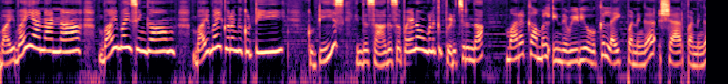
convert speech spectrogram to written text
பை பை அண்ணா அண்ணா. பை பை சிங்கம். பை பை குரங்கு குட்டி. குட்டீஸ் இந்த சாகச பயணம் உங்களுக்கு பிடிச்சிருந்தா மறக்காமல் இந்த வீடியோவுக்கு லைக் பண்ணுங்க ஷேர் பண்ணுங்க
